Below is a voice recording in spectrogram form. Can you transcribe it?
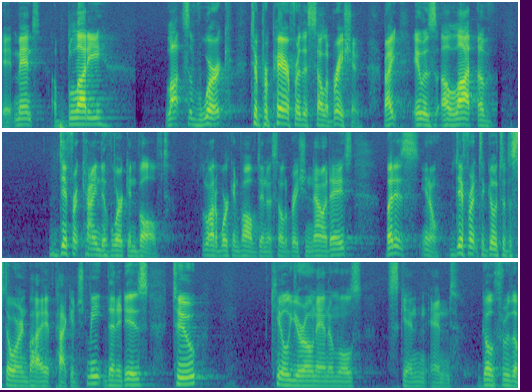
It meant a bloody, lots of work to prepare for this celebration, right? It was a lot of different kind of work involved. A lot of work involved in a celebration nowadays, but it's, you know, different to go to the store and buy packaged meat than it is to kill your own animals, skin, and go through the,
